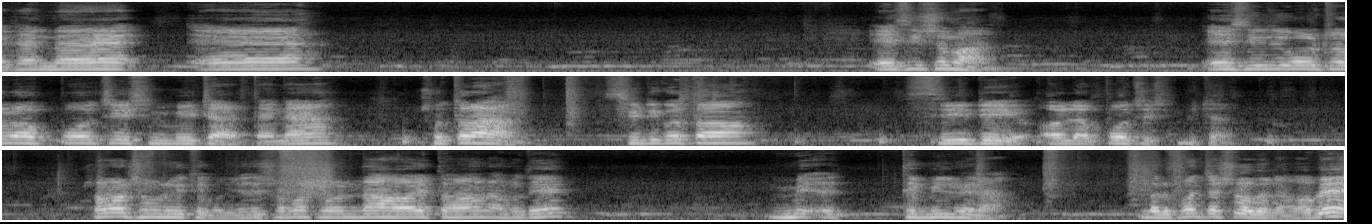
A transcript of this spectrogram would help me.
এখানে এসি সমান। এসি হলো পঁচিশ মিটার, তাই না? সুতরাং সিডি কত? সিডি হলো পঁচিশ মিটার। সমান সমান হইতে হবে। যদি সমান সমান না হয়, তখন আমাদের মিলবে না। মানে পঞ্চাশ হবে না, হবে?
